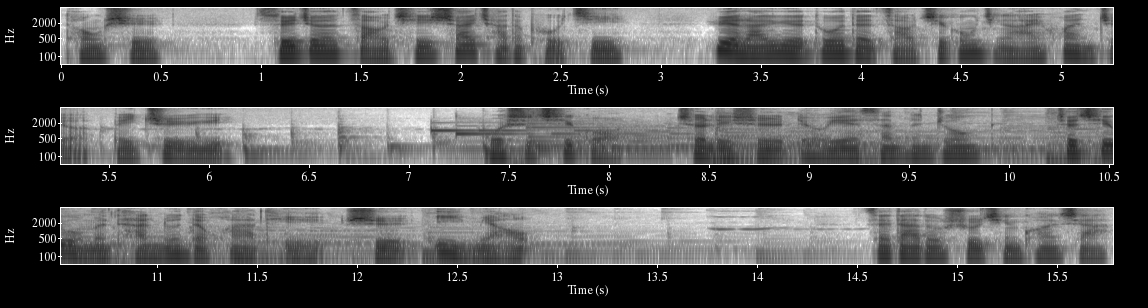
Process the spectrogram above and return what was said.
同时，随着早期筛查的普及，越来越多的早期宫颈癌患者被治愈。我是七果，这里是柳叶三分钟。这期我们谈论的话题是疫苗。在大多数情况下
